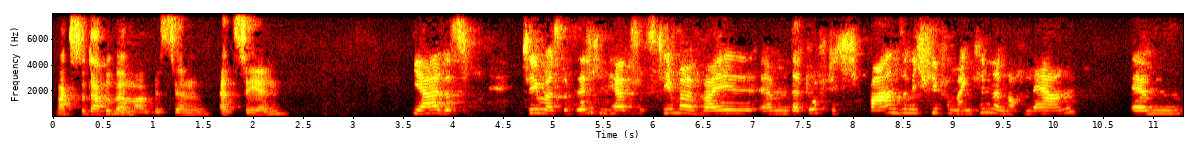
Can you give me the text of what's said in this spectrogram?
Magst du darüber mhm. mal ein bisschen erzählen? Ja, das Thema ist tatsächlich ein Herzensthema, weil ähm, da durfte ich wahnsinnig viel von meinen Kindern noch lernen. Ähm,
